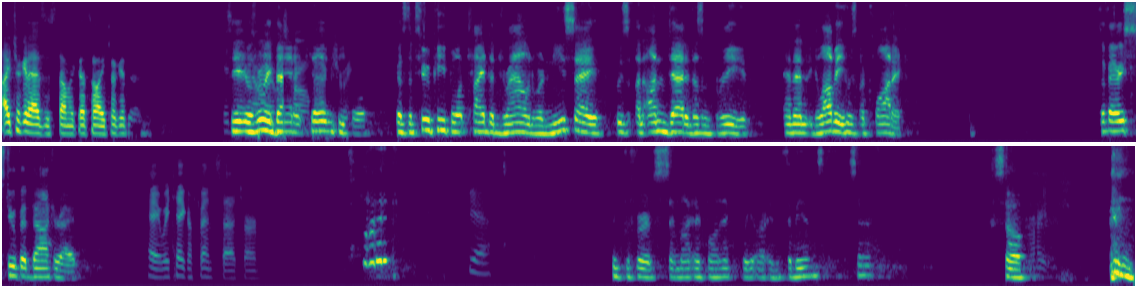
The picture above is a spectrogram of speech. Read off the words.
I took it as a stomach. That's how I took it. He See, it was really it bad at killing actually. people. Because the two people tied to drown were Nisei, who's an undead and doesn't breathe, and then Glubby, who's aquatic. It's a very stupid doctor, right? Hey, we take offense to that term. Aquatic? Yeah. We prefer semi-aquatic. We are amphibians, sir. So, Right.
